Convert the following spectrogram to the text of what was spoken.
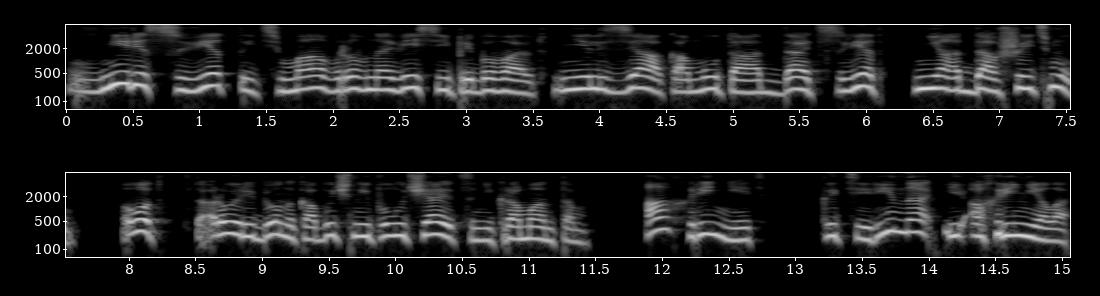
В мире свет и тьма в равновесии пребывают. Нельзя кому-то отдать свет, не отдавший тьму. Вот второй ребенок обычно и получается некромантом. Охренеть! Катерина и охренела,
